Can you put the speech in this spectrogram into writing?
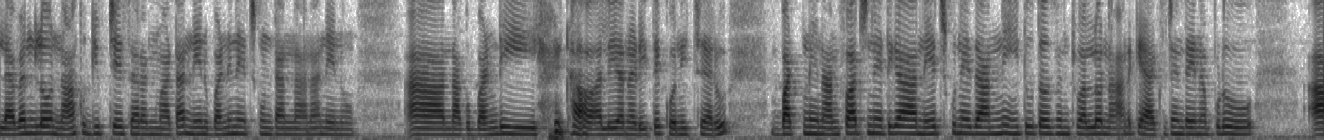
లెవెన్లో నాకు గిఫ్ట్ చేశారనమాట నేను బండి నేర్చుకుంటాను నాన్న నేను నాకు బండి కావాలి అని అడిగితే కొనిచ్చారు. బట్ నేను అన్ఫార్చునేట్గా నేర్చుకునేదాన్ని టూ థౌజండ్ ట్వెల్వ్లో నాన్నకి యాక్సిడెంట్ అయినప్పుడు ఆ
